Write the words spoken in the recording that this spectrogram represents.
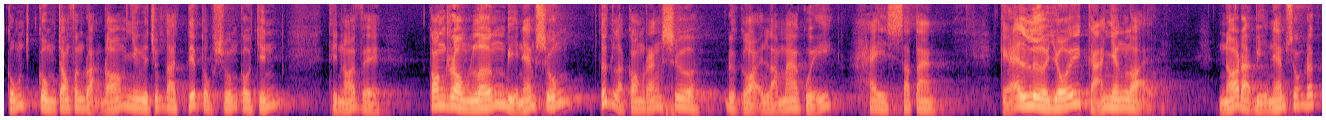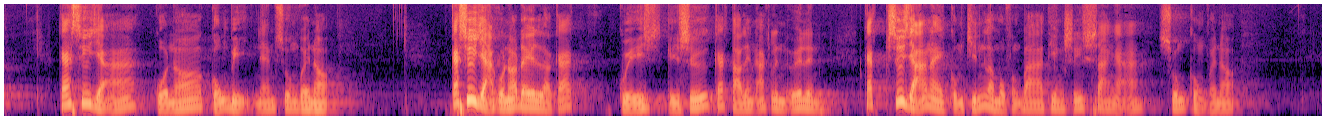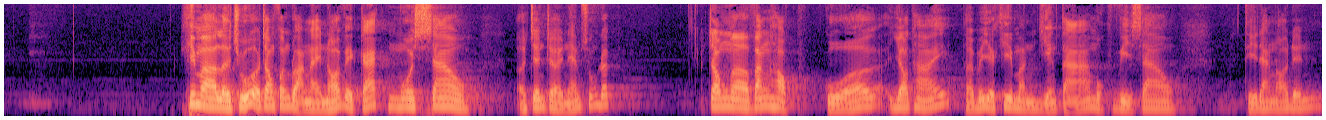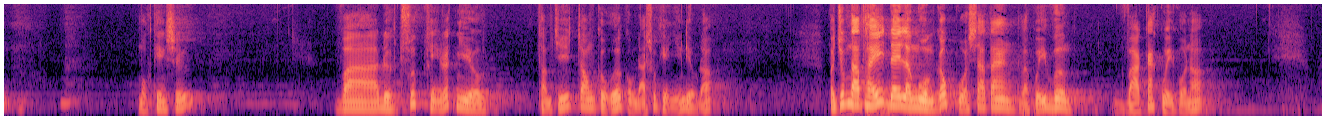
Cũng cùng trong phân đoạn đó nhưng mà chúng ta tiếp tục xuống câu 9 thì nói về con rồng lớn bị ném xuống, tức là con rắn xưa được gọi là ma quỷ hay Satan. Kẻ lừa dối cả nhân loại. Nó đã bị ném xuống đất. Các sứ giả của nó cũng bị ném xuống với nó. Các sứ giả của nó đây là các quỷ, kỹ sứ, các tà linh, ác linh, uế linh các sứ giả này cũng chính là một phần ba thiên sứ sa ngã xuống cùng với nó. Khi mà lời Chúa ở trong phân đoạn này nói về các ngôi sao ở trên trời ném xuống đất. Trong ờ, văn học của Do Thái, thời bây giờ khi mà diễn tả một vì sao thì đang nói đến một thiên sứ. Và được xuất hiện rất nhiều, thậm chí trong cựu ước cũng đã xuất hiện những điều đó. Và chúng ta thấy đây là nguồn gốc của Satan, là quỷ vương và các quỷ của nó.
